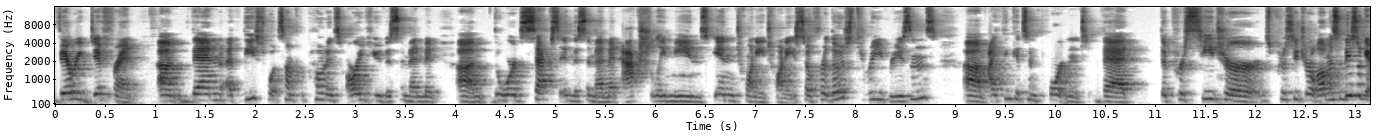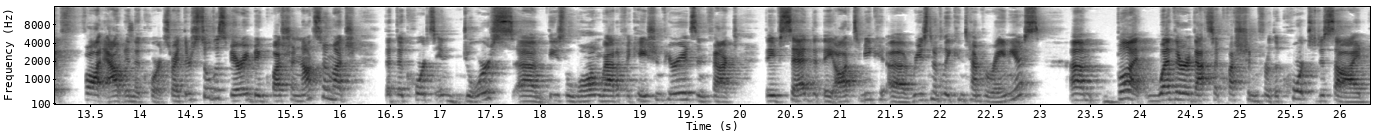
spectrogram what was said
very different um, than at least what some proponents argue this amendment, um, the word sex in this amendment actually means in 2020. So for those three reasons, um, I think it's important that the procedure procedural elements and these will get fought out in the courts right there's still this very big question not so much that the courts endorse um, these long ratification periods. In fact, they've said that they ought to be uh, reasonably contemporaneous. Um, but whether that's a question for the court to decide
